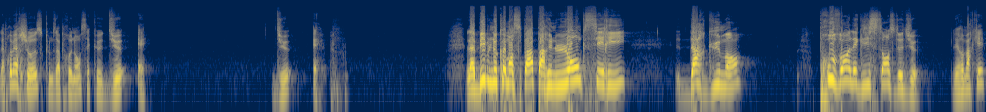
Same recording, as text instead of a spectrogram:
La première chose que nous apprenons, c'est que Dieu est. Dieu est. La Bible ne commence pas par une longue série d'arguments prouvant l'existence de Dieu. Vous l'avez remarqué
